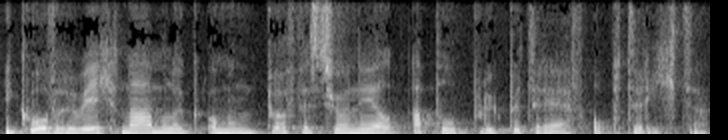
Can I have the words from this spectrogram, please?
Ik overweeg namelijk om een professioneel appelplukbedrijf op te richten.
